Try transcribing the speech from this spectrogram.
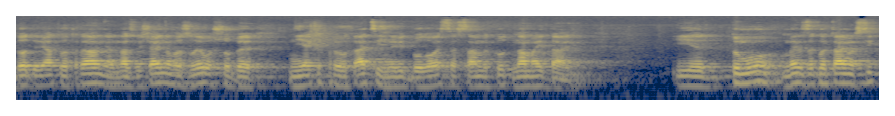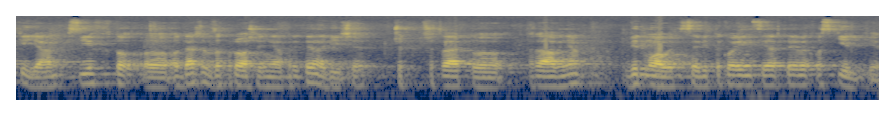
до 9 травня надзвичайно важливо, щоб ніяких провокацій не відбулося саме тут на Майдані. І тому ми закликаємо всіх киян, всіх, хто е, одержав запрошення прийти на віче 4 травня, відмовитися від такої ініціативи, оскільки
